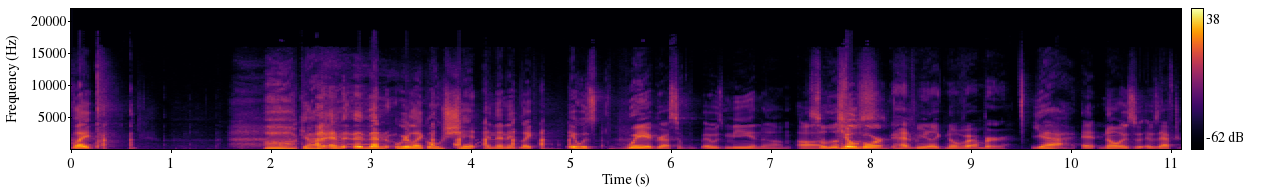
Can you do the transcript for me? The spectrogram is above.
like. oh god, and and then we were like, oh shit, and then it like it was way aggressive. It was me and um uh, so this Kilgore. was, had to be like November. yeah, and, no, it was, it was after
